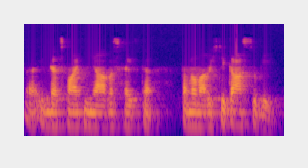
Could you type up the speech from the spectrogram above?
in der zweiten Jahreshälfte dann nochmal richtig Gas zu geben.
